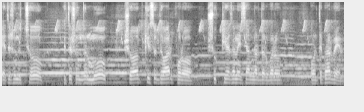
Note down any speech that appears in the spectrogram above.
এত সুন্দর চোখ, এত সুন্দর মুখ সব কিছু দেওয়ার পরও সুখিয়া জানাইছে আল্লাহর দরবারও। বলতে পারবেন?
